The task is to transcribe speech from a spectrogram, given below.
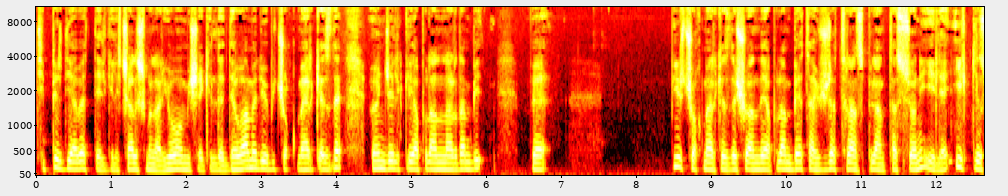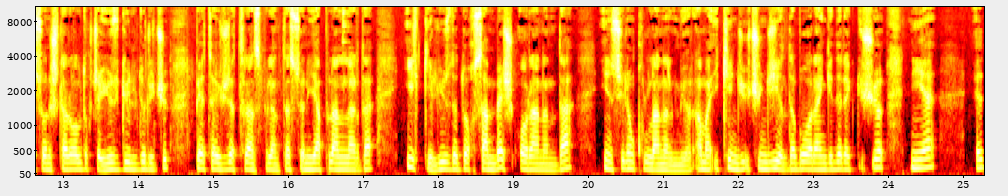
Tip 1 diyabetle ilgili çalışmalar yoğun bir şekilde devam ediyor birçok merkezde. Öncelikli yapılanlardan bir ve birçok merkezde şu anda yapılan beta hücre transplantasyonu ile ilk yıl sonuçları oldukça yüz güldürücü beta hücre transplantasyonu yapılanlarda ilk yıl %95 oranında insülin kullanılmıyor. Ama ikinci, üçüncü yılda bu oran giderek düşüyor. Niye? E,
